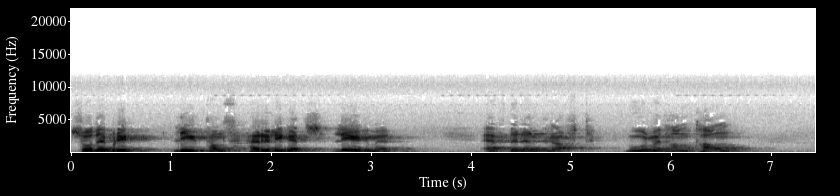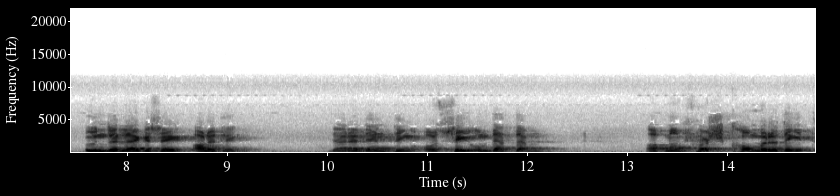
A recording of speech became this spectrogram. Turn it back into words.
så det blir likt Hans herlighetslegeme, efter den kraft hvormed Han kan underlegge seg alle ting. Det er den ting å si om dette at man først kommer dit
